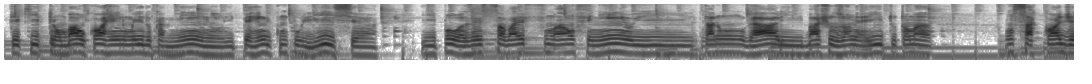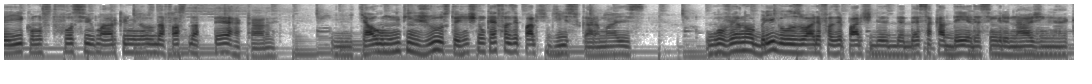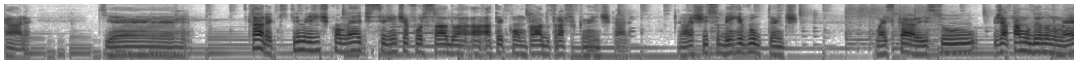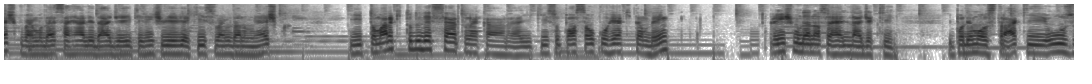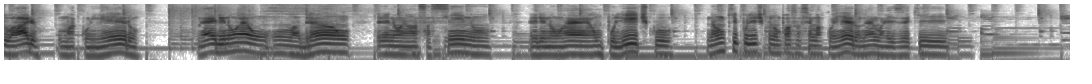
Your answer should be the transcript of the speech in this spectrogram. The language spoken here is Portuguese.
ter que trombar o corre aí no meio do caminho e perrengue com polícia. E, pô, às vezes tu só vai fumar um fininho e tá num lugar e baixa os homens aí, tu toma um sacode aí como se tu fosse o maior criminoso da face da terra, cara e que é algo muito injusto. A gente não quer fazer parte disso, cara, mas o governo obriga o usuário a fazer parte de, de, dessa cadeia, dessa engrenagem, né, cara? Que é. Cara, que crime a gente comete se a gente é forçado a, a, a ter comprado o traficante, cara? Eu acho isso bem revoltante. Mas, cara, isso já tá mudando no México, vai mudar essa realidade aí que a gente vive aqui, isso vai mudar no México. E tomara que tudo dê certo, né, cara? E que isso possa ocorrer aqui também, pra gente mudar a nossa realidade aqui. E poder mostrar que o usuário, o maconheiro, né, ele não é um, um ladrão, ele não é um assassino, ele não é um político. Não que político não possa ser maconheiro, né? Mas é que.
